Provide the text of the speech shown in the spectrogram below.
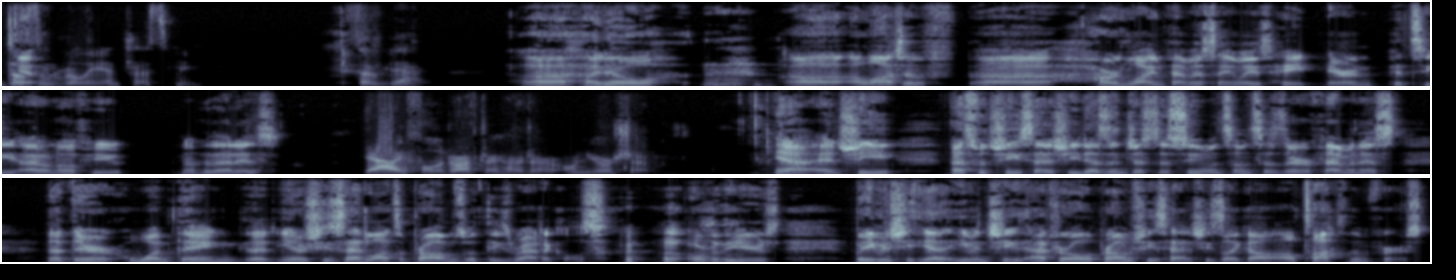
Doesn't really interest me. So yeah. Uh, I know uh, a lot of uh, hardline feminists, anyways, hate Erin Pizzey. I don't know if you know who that is. Yeah, I followed her after I heard her on your show. Yeah, and she, that's what she says. She doesn't just assume when someone says they're a feminist that they're one thing that, you know, she's had lots of problems with these radicals over the years. But even she, yeah, even she, after all the problems she's had, she's like, I'll, I'll talk to them first.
